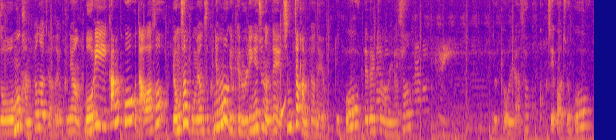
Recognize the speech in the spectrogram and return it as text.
너무 간편하지 않아요? 그냥 머리 감고 나와서 영상 보면서 그냥 막 이렇게 롤링 해주는데 진짜 간편해요. 그리고 레벨 좀 올려서 Level 3, 이렇게 올려서 콕콕 찍어주고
